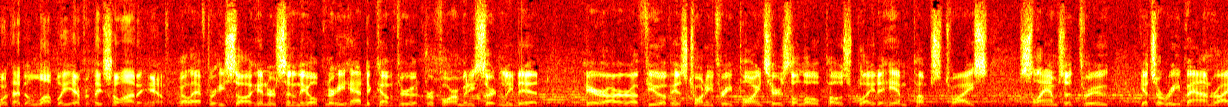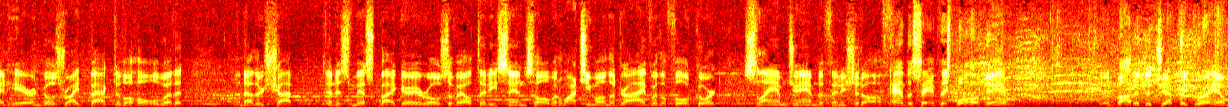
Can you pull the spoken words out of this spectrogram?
North had a lovely effort they saw out of him. Well, after he saw Henderson in the opener, he had to come through and perform, and he certainly did. Here are a few of his 23 points. Here's the low post play to him, pumps twice, slams it through, gets a rebound right here, and goes right back to the hole with it. Another shot that is missed by Gary Roosevelt that he sends home, and watch him on the drive with a full court slam jam to finish it off. And the same thing. Ball game. Inbounded to Jeffrey Graham.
